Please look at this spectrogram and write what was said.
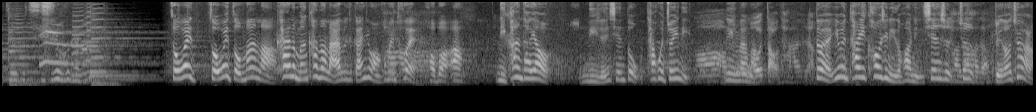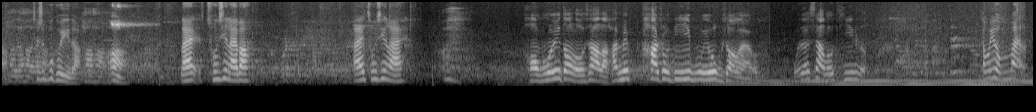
对不起，我感觉。走位走位走慢了，开了门看到来了就赶紧往后面退，好不好啊？你看他要你人先动，他会追你，你明白吗？我倒他这样。对，因为他一靠近你的话，你先是就是怼到这儿了，好的好的这是不可以的。好好嗯，来重新来吧，来重新来。好不容易到楼下了，还没踏出第一步又上来了，我在下楼梯呢。他们又慢了。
